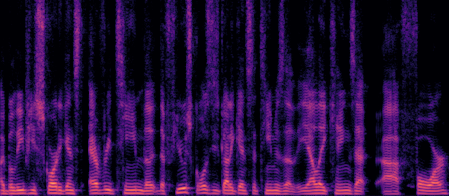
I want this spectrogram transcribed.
I believe he scored against every team. The the fewest goals he's got against the team is the LA Kings at uh, four.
